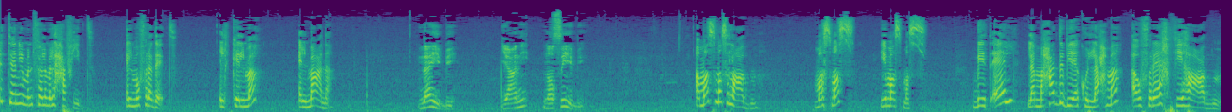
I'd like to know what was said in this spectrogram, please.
الثاني من فيلم الحفيد المفردات الكلمة المعنى. نيبي يعني نصيبي. أمصمص العظم. مصمص يمصمص. بيتقال لما حد بياكل لحمة أو فراخ فيها عظم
